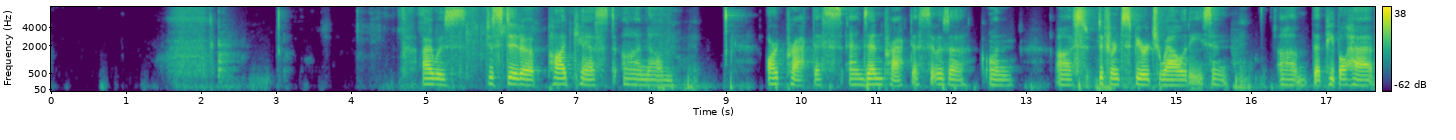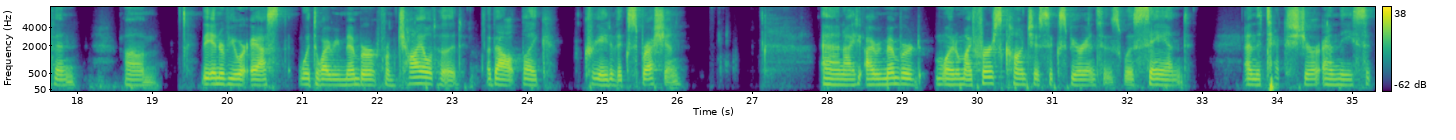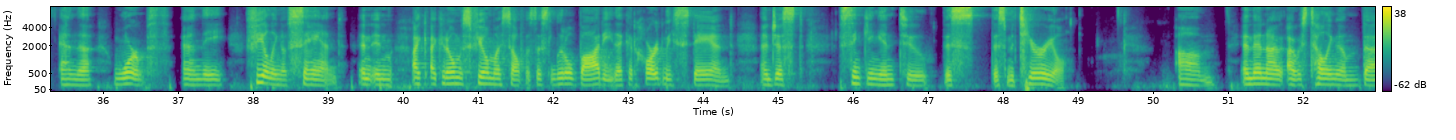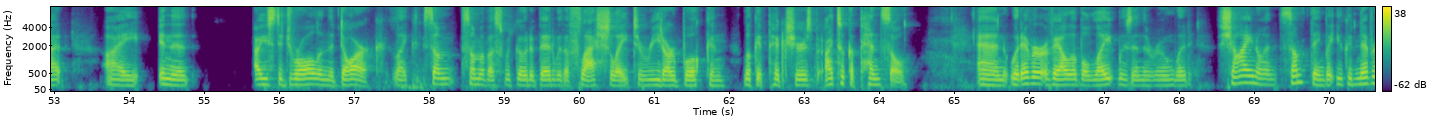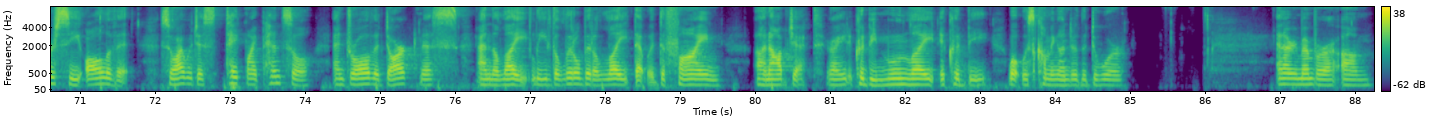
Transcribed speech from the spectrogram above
I was just did a podcast on um, art practice and Zen practice. It was a on uh, different spiritualities and um, that people have. And um, the interviewer asked, "What do I remember from childhood about like creative expression?" And I, I remembered one of my first conscious experiences was sand and the texture and the and the warmth and the feeling of sand and in, I, I could almost feel myself as this little body that could hardly stand and just sinking into this, this material. Um, and then I, I was telling him that I, in the, I used to draw in the dark. Like some, some of us would go to bed with a flashlight to read our book and look at pictures, but I took a pencil and whatever available light was in the room would shine on something, but you could never see all of it. So I would just take my pencil and draw the darkness and the light, leave the little bit of light that would define an object, right? It could be moonlight, it could be what was coming under the door. And I remember um,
